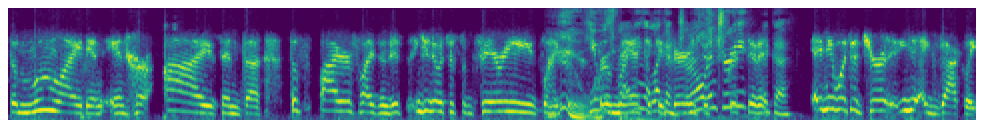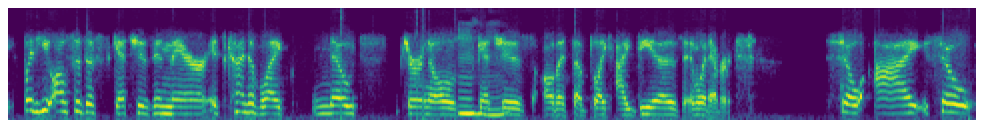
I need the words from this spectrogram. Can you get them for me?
the moonlight in, in her eyes and the, the fireflies and just, you know, just a very like, He was writing it romantic like and a very journal entry? Like a- and it was a journal, yeah, exactly. But he also does sketches in there. It's kind of like notes, journals, Mm-hmm. sketches, all that stuff, like ideas and whatever. So I, so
